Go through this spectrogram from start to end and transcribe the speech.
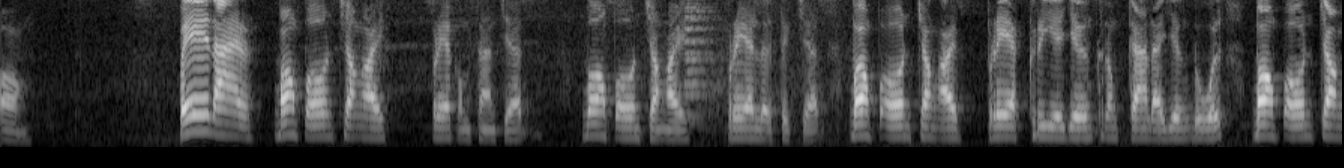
អង្គពេលដែលបងប្អូនចង់ឲ្យព្រះកំសាន្តចិត្តបងប្អូនចង់ឲ្យព្រះលើកទឹកចិត្តបងប្អូនចង់ឲ្យព្រះគ្រាយើងក្នុងការដែលយើងដួល បងប្អូនចង់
